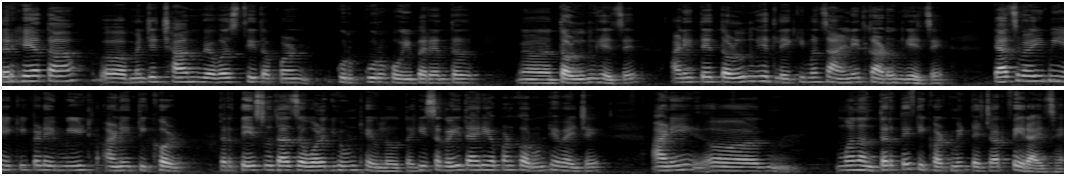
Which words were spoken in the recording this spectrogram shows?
तर हे आता म्हणजे छान व्यवस्थित आपण कुरकुर होईपर्यंत तळून घ्यायचे. आणि ते तळून घेतले की मग चाळणीत काढून घ्यायचे. त्याचवेळी मी एकीकडे मीठ आणि तिखट तर ते सुद्धा जवळ घेऊन ठेवलं होतं. ही सगळी तयारी आपण करून ठेवायचे आणि मग नंतर ते तिखट मीठ त्याच्यावर पेरायचे.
